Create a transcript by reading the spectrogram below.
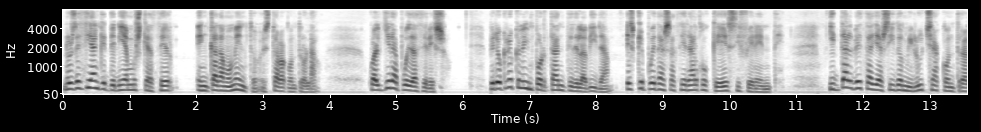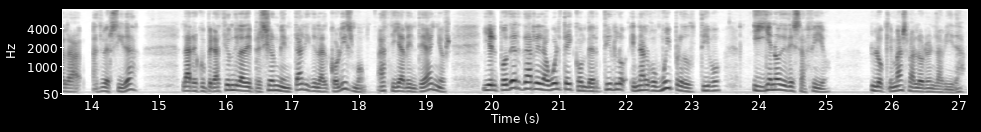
Nos decían que teníamos que hacer en cada momento, estaba controlado. Cualquiera puede hacer eso. Pero creo que lo importante de la vida es que puedas hacer algo que es diferente. Y tal vez haya sido mi lucha contra la adversidad, la recuperación de la depresión mental y del alcoholismo hace ya 20 años, y el poder darle la vuelta y convertirlo en algo muy productivo y lleno de desafío, lo que más valoro en la vida.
